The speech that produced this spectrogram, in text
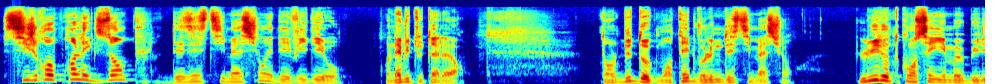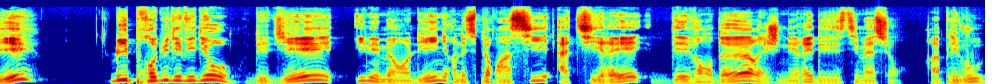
Si je reprends l'exemple des estimations et des vidéos qu'on a vu tout à l'heure, dans le but d'augmenter le volume d'estimation. Lui, notre conseiller immobilier, lui produit des vidéos dédiées, il les met en ligne en espérant ainsi attirer des vendeurs et générer des estimations. Rappelez-vous,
